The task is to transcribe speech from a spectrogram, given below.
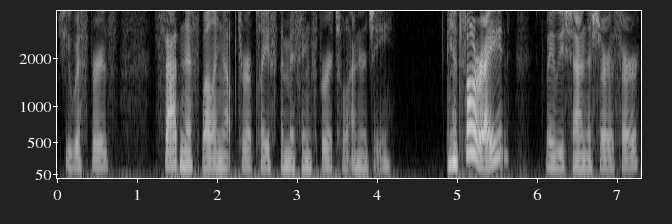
she whispers, sadness welling up to replace the missing spiritual energy. It's all right, Wei Wuxian assures her,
